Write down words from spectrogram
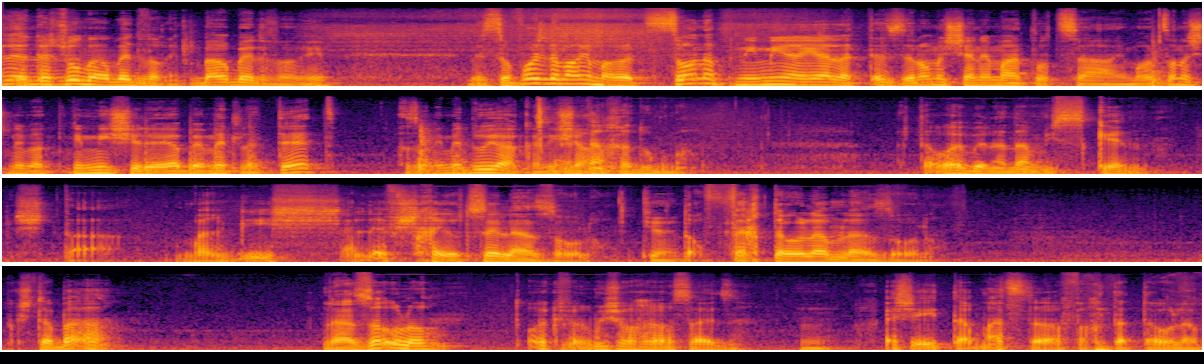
זה קשור בהרבה דברים. בהרבה דברים. בסופו של דבר, אם הרצון הפנימי היה לתת, זה לא משנה מה התוצאה. אם הרצון הפנימי שלי היה באמת לתת, אז אני מדויק, אני אני שם. אתן לך דוגמה. אתה רואה בן אדם מסכן, שאתה מרגיש, הלב שלך יוצא לעזור לו. כן. אתה הופך את העולם לעזור לו. כשאתה בא לעזור לו, אתה רואה כבר מישהו אחר עשה את זה. אחרי שהתאמצת, הפכת את העולם.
